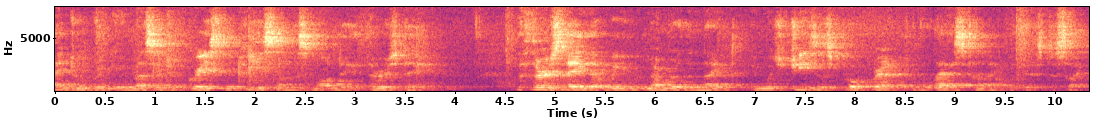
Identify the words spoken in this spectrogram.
I do bring you a message of grace and peace on this Maundy, Thursday. The Thursday that we remember the night in which Jesus broke bread for the last time with his disciples.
